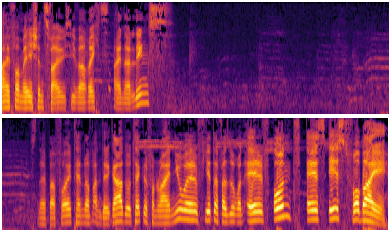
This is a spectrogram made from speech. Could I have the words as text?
I-Formation, zwei Receiver rechts, einer links. Snapper folgt, Handoff an Delgado, Tackle von Ryan Newell, vierter Versuch und elf und es ist vorbei.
